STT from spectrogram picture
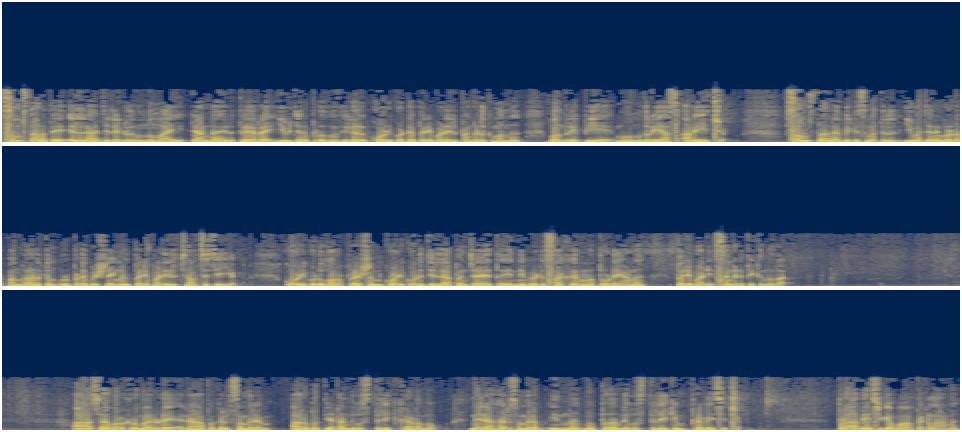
സംസ്ഥാനത്തെ എല്ലാ ജില്ലകളിൽ നിന്നുമായി രണ്ടായിരത്തിലേറെ യുവജന പ്രതിനിധികൾ കോഴിക്കോട്ടെ പരിപാടിയിൽ പങ്കെടുക്കുമെന്ന് മന്ത്രി പി എ മുഹമ്മദ് റിയാസ് അറിയിച്ചു. സംസ്ഥാന വികസനത്തിൽ യുവജനങ്ങളുടെ പങ്കാളിത്തം ഉൾപ്പെടെ വിഷയങ്ങൾ പരിപാടിയിൽ ചർച്ച ചെയ്യും. കോഴിക്കോട് കോർപ്പറേഷൻ കോഴിക്കോട് ജില്ലാ പഞ്ചായത്ത് എന്നിവയുടെ സഹകരണത്തോടെയാണ് പരിപാടി സംഘടിപ്പിക്കുന്നത്. ആശാവർക്കർമാരുടെ രാപകൽ സമരം അറുപത്തിയെട്ടാം ദിവസത്തിലേക്ക് കടന്നു. നിരാഹാര സമരം ഇന്ന് മുപ്പതാം ദിവസത്തിലേക്കും പ്രവേശിച്ചു. പ്രാദേശിക വാർത്തകളാണ്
